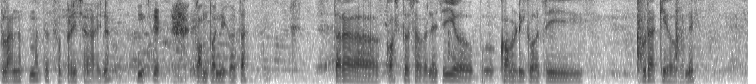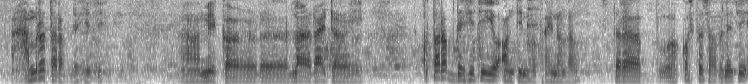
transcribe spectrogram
प्लानअपमा त थुप्रै छ होइन? कम्पनीको त। तर कस्तो छ भने चाहिँ यो कबड्डीको चाहिँ कुरा के हो भने हाम्रो तर्फदेखि चाहिँ मेकर ला राइटरको तर्फदेखि चाहिँ यो अन्तिम हो फाइनल हो। तर कस्तो छ भने चाहिँ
